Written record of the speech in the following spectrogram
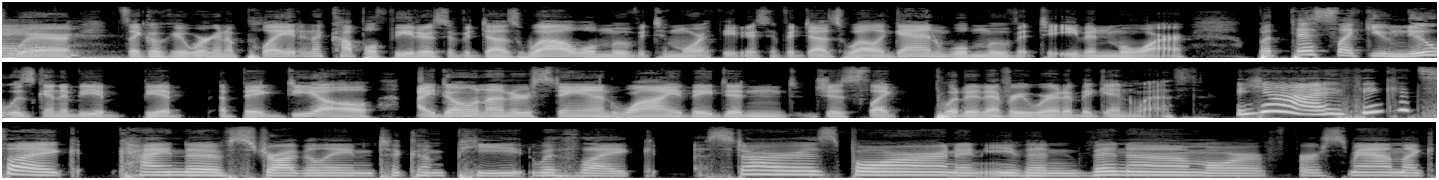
Right. where it's like, okay, we're going to play it in a couple theaters. If it does well, we'll move it to more theaters. If it does well again, we'll move it to even more. But this, like, you knew it was going to be a, be a, a big deal. I don't understand why they didn't just like put it everywhere to begin with. Yeah, I think it's like kind of struggling to compete with like A Star is Born and even Venom or First Man. Like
